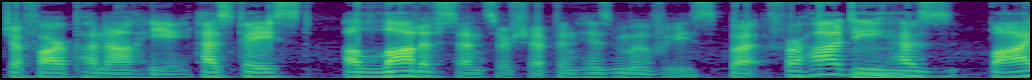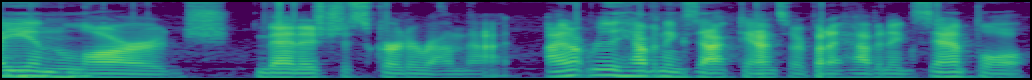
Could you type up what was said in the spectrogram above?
Jafar Panahi, has faced a lot of censorship in his movies, but Farhadi mm. has, by and mm-hmm. large, managed to skirt around that. I don't really have an exact answer, but I have an example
